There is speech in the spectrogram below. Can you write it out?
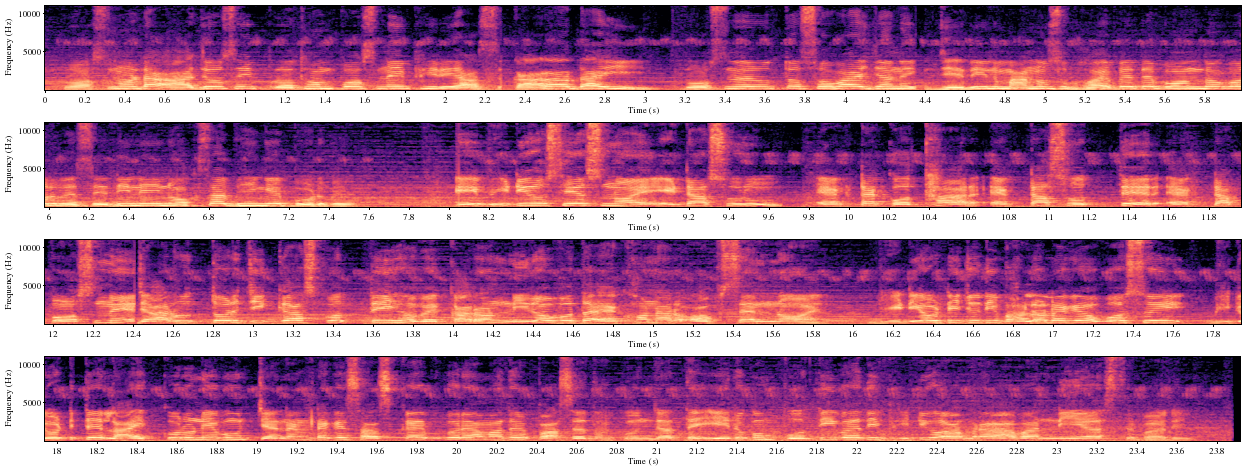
প্রশ্নটা আজও সেই প্রথম প্রশ্নেই ফিরে আসে। কারা দায়ী? প্রশ্নের উত্তর সবাই জানে। যেদিন মানুষ ভয় পেতে বন্ধ করবে, সেদিন এই নকশা ভেঙে পড়বে। এই ভিডিও শেষ নয়, এটা শুরু। একটা কথার, একটা সত্যের, একটা প্রশ্নে যার উত্তর জিজ্ঞাসা করতেই হবে, কারণ নীরবতা এখন আর অপশন নয়। ভিডিওটি যদি ভালো লাগে, অবশ্যই ভিডিওটিতে লাইক করুন এবং চ্যানেলটাকে সাবস্ক্রাইব করে আমাদের পাশে থাকুন, যাতে এরকম প্রতিবাদী ভিডিও আমরা আবার নিয়ে আসতে পারি।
